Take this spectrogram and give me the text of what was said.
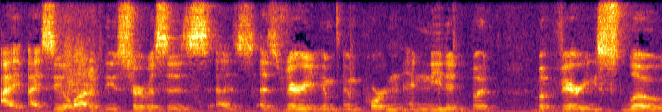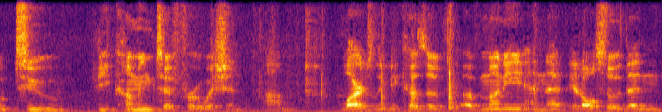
I, I see a lot of these services as, as very Im- important and needed, but, but very slow to be coming to fruition. Um, largely because of, of money and that it also then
